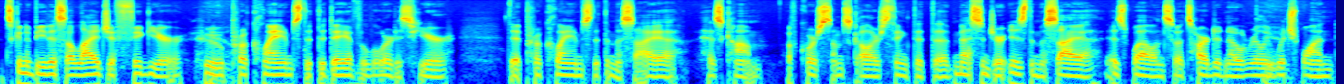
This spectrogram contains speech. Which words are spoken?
it's going to be this Elijah figure who Yeah. proclaims that the day of the Lord is here, that proclaims that the Messiah has come. Of course, some scholars think that the messenger is the Messiah as well, and so it's hard to know really Yeah. which one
